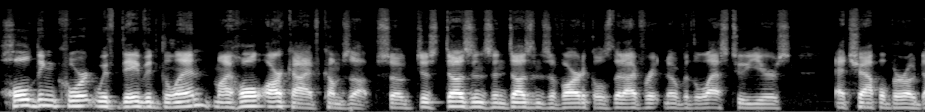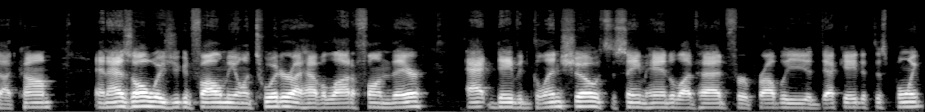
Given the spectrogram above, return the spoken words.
holding court with David Glenn, my whole archive comes up. So just dozens and dozens of articles that I've written over the last two years at chapelboro.com. And as always, you can follow me on Twitter. I have a lot of fun there at David Glenn Show. It's the same handle I've had for probably a decade at this point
